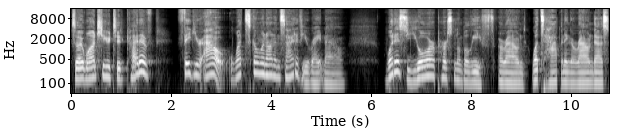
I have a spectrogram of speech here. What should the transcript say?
so I want you to kind of figure out what's going on inside of you right now. What is your personal belief around what's happening around us,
